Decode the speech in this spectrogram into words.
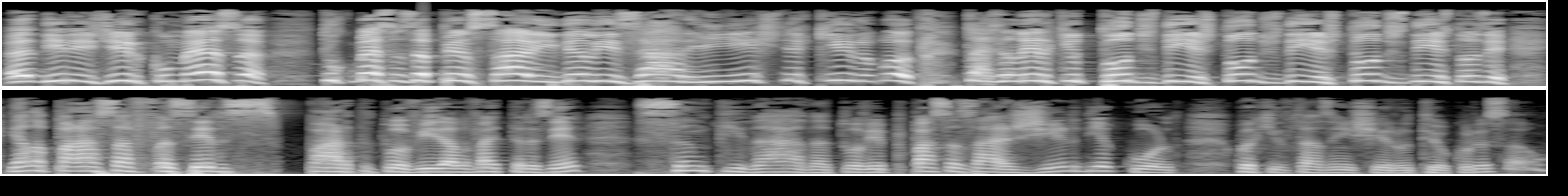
a dirigir, começa, tu começas a pensar, idealizar, e isto e aquilo, estás a ler aquilo todos os dias, todos os dias, todos os dias, todos os dias. E ela passa a fazer parte da tua vida, ela vai trazer santidade à tua vida, porque passas a agir de acordo com aquilo que estás a encher o teu coração.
